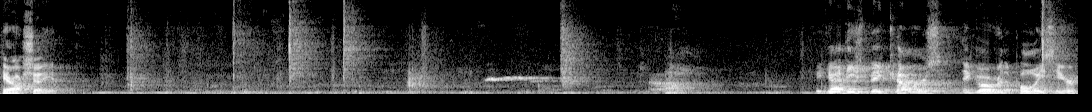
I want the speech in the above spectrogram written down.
here I'll show you we got these big covers that go over the pulleys here.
